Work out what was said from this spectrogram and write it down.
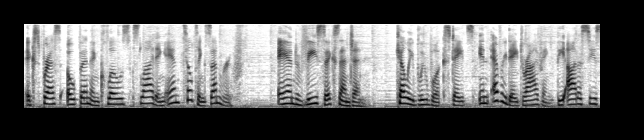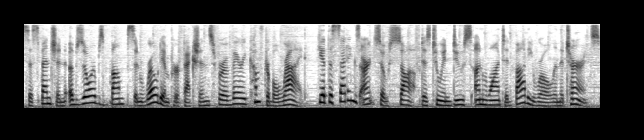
express open and close sliding and tilting sunroof, and V6 engine. Kelley Blue Book states In everyday driving, the Odyssey's suspension absorbs bumps and road imperfections for a very comfortable ride. Yet the settings aren't so soft as to induce unwanted body roll in the turns.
